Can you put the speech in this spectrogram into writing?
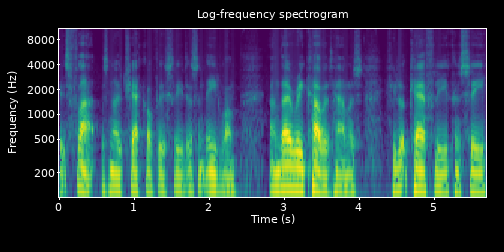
it's flat. There's no check obviously. It doesn't need one. And they're recovered hammers. If you look carefully you can see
